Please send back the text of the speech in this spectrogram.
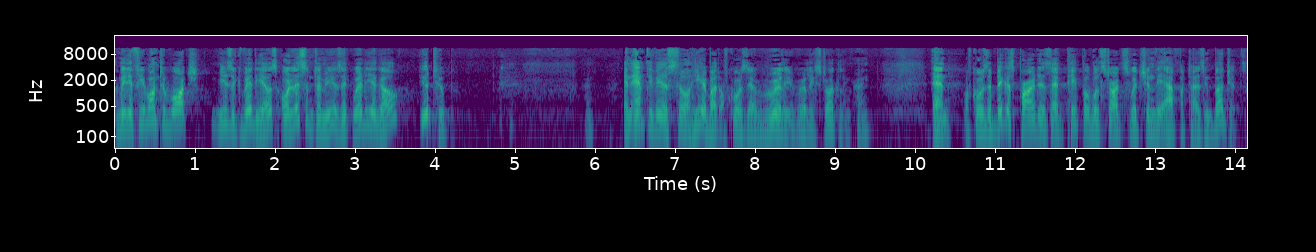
I mean, if you want to watch music videos or listen to music, where do you go? YouTube. And MTV is still here, but of course they're really, really struggling, right? And of course, the biggest part is that people will start switching the advertising budgets.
